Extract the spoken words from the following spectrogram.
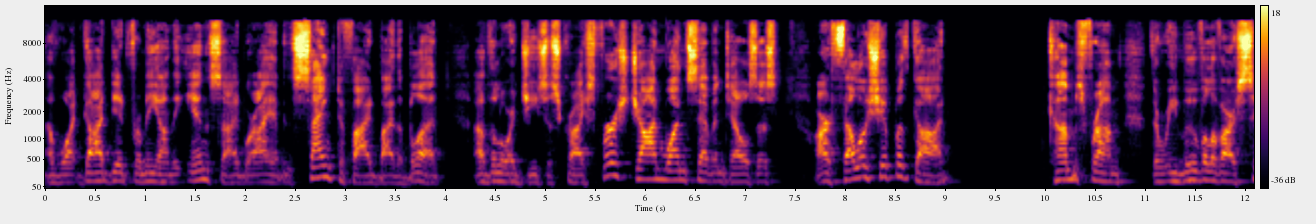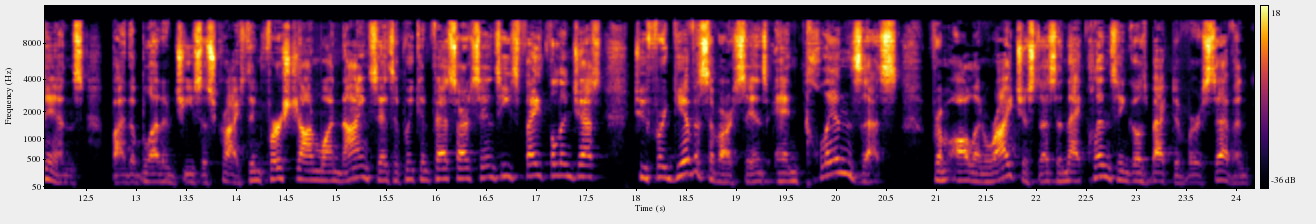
of what God did for me on the inside where I have been sanctified by the blood of the Lord Jesus Christ. 1 John 1 7 tells us our fellowship with God comes from the removal of our sins by the blood of Jesus Christ. Then 1 John 1 9 says, if we confess our sins, he's faithful and just to forgive us of our sins and cleanse us from all unrighteousness. And that cleansing goes back to verse 7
